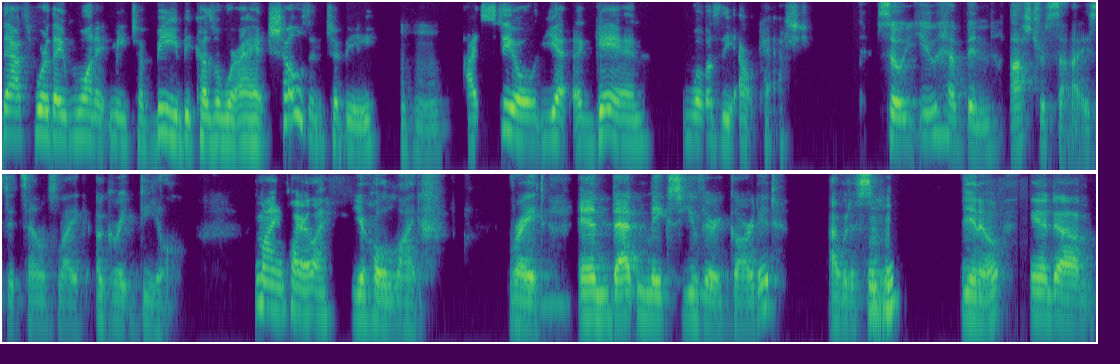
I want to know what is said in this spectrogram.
that's where they wanted me to be because of where I had chosen to be, mm-hmm. I still yet again was the outcast. So you have been ostracized, it sounds like a great deal. My entire life. Your whole life. Right. And that makes you very guarded, I would assume. Mm-hmm. You know, and um,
